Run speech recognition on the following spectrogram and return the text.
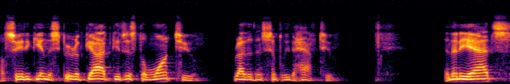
I'll say it again the Spirit of God gives us the want to rather than simply the have to. And then he adds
